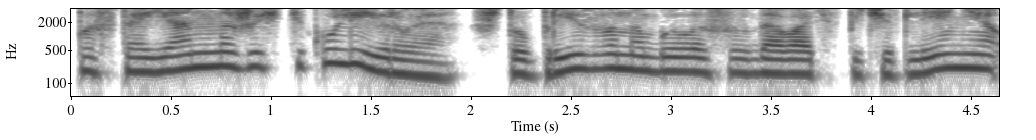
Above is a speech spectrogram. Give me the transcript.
постоянно жестикулируя, что призвано было создавать впечатление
